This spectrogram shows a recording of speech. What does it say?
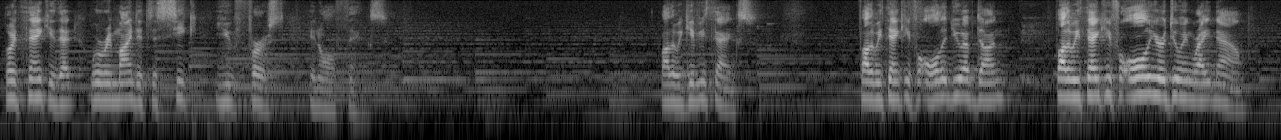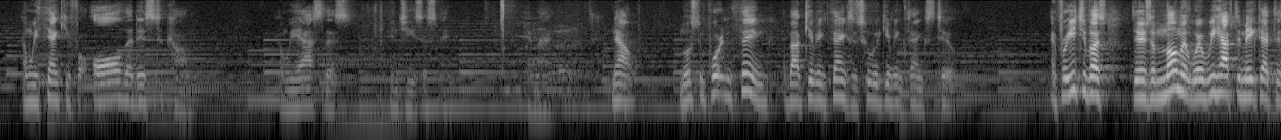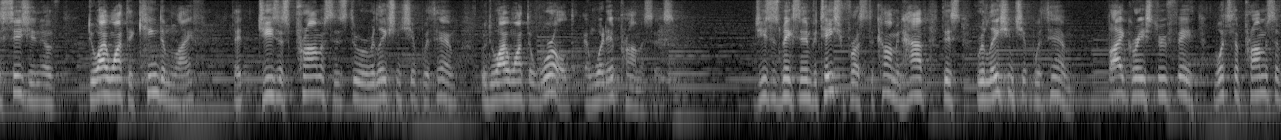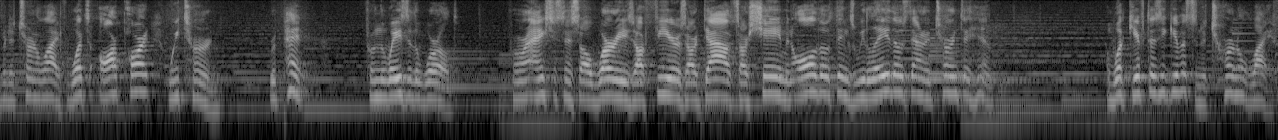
Lord, thank you that we're reminded to seek you first in all things. Father, we give you thanks. Father, we thank you for all that you have done. Father, we thank you for all you're doing right now. And we thank you for all that is to come. And we ask this in Jesus' name. Now, most important thing about giving thanks is who we're giving thanks to. And for each of us, there's a moment where we have to make that decision of do I want the kingdom life that Jesus promises through a relationship with Him, or do I want the world and what it promises? Jesus makes an invitation for us to come and have this relationship with Him by grace through faith. What's the promise of an eternal life? What's our part? We turn, repent, from the ways of the world, from our anxiousness, our worries, our fears, our doubts, our shame, and all those things. We lay those down and turn to Him. And what gift does He give us? An eternal life.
